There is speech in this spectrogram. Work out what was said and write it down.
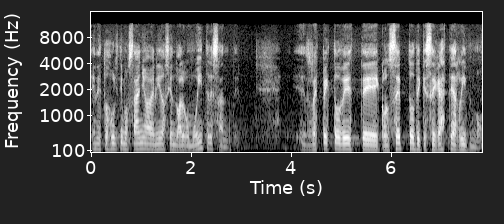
en estos últimos años ha venido haciendo algo muy interesante eh, respecto de este concepto de que se gaste a ritmo.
